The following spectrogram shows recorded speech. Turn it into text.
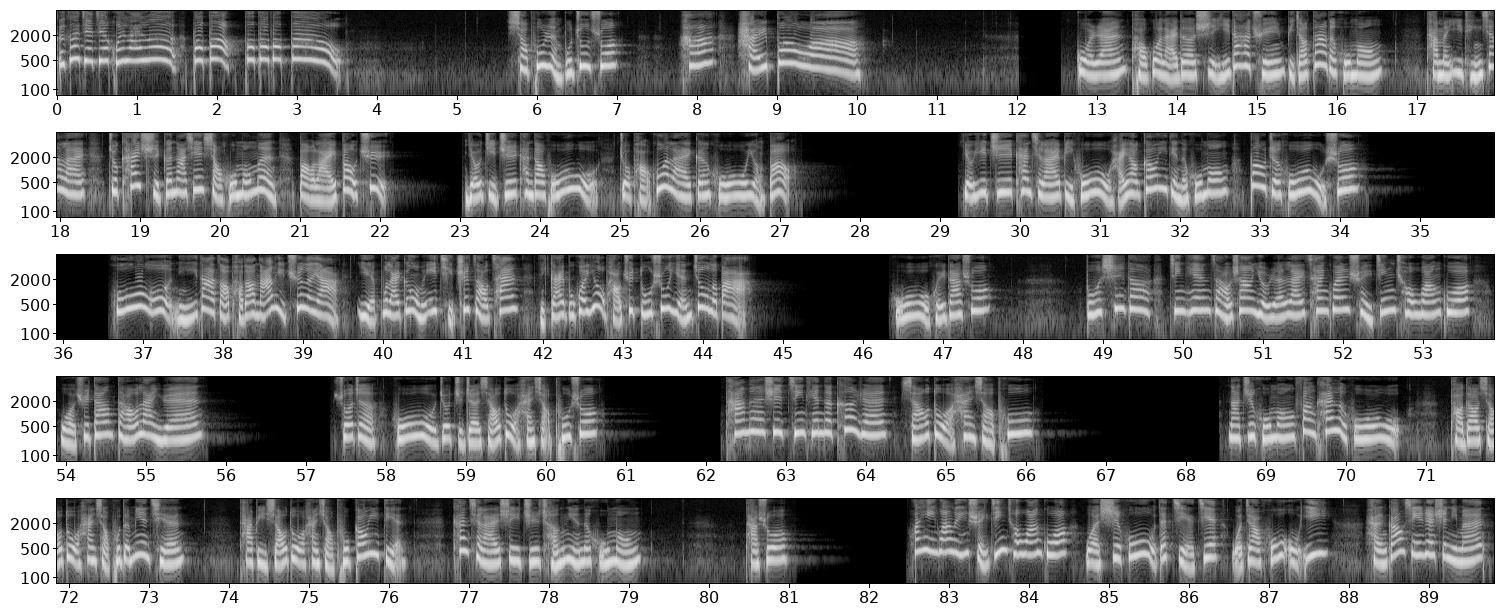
哥哥姐姐回来了！抱抱抱抱抱抱！”小扑忍不住说：“哈，还抱啊！”果然，跑过来的是一大群比较大的狐獴，他们一停下来，就开始跟那些小狐獴们抱来抱去。有几只看到胡五五，就跑过来跟胡五五拥抱。有一只看起来比胡五还要高一点的狐獴，抱着胡五说：“胡五，你一大早跑到哪里去了呀？也不来跟我们一起吃早餐？你该不会又跑去读书研究了吧？”胡五回答说。不是的，今天早上有人来参观水晶球王国，我去当导览员。说着，胡五五就指着小朵和小扑说：“他们是今天的客人，小朵和小扑。”那只狐獴放开了胡五五，跑到小朵和小扑的面前。它比小朵和小扑高一点。看起来是一只成年的狐獴。他说：“光临水晶球王国，我是胡五的姐姐，我叫胡五一，很高兴认识你们。”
